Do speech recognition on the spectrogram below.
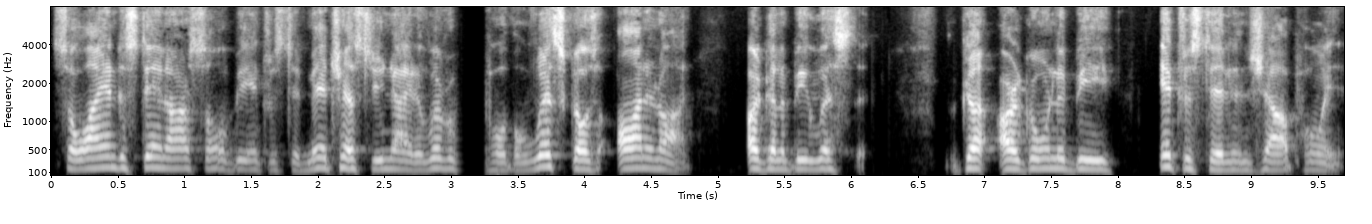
So I understand Arsenal will be interested. Manchester United, Liverpool, the list goes on and on, are going to be listed, are going to be interested in João Palhinha.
